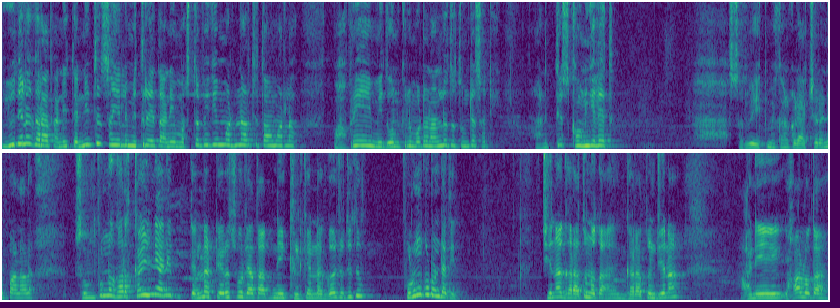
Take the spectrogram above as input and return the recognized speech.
येऊ दिलं घरात आणि त्यांनीच सांगितलं मित्र आहेत आणि मस्तपैकी मटणार ते ताव मारला. बापरे मी दोन किलो मटण आणलं होतं तुमच्यासाठी आणि तेच खाऊन गेलेत. सर्व एकमेकांकडे आश्चर्याने पाहिला संपूर्ण घरात काही नाही आणि त्यांना टेरेसवर जातात नाही खिडक्यांना गज होती ते पुढून पडून जातील. जिना घरातून होता घरातून जिना आणि हॉल होता.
